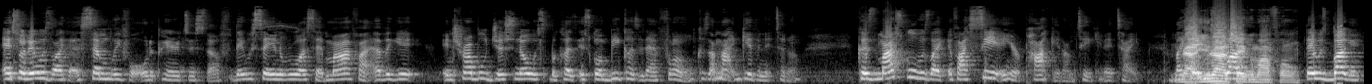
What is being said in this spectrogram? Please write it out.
And so there was like an assembly for all the parents and stuff. They were saying the rule. I said, "Ma, if I ever get in trouble, just know it's because it's gonna be because of that phone. Because I'm not giving it to them. Because my school was like, if I see it in your pocket, I'm taking it tight. Like nah, you're not bugging. taking my phone. They was bugging.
